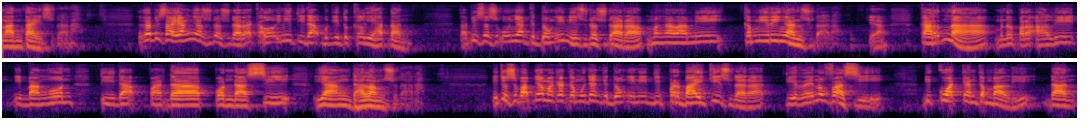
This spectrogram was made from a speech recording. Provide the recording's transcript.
lantai, saudara. Tetapi sayangnya saudara-saudara kalau ini tidak begitu kelihatan. Tapi sesungguhnya gedung ini saudara-saudara mengalami kemiringan saudara. ya Karena menurut para ahli dibangun tidak pada pondasi yang dalam saudara. Itu sebabnya maka kemudian gedung ini diperbaiki saudara, direnovasi, dikuatkan kembali dan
